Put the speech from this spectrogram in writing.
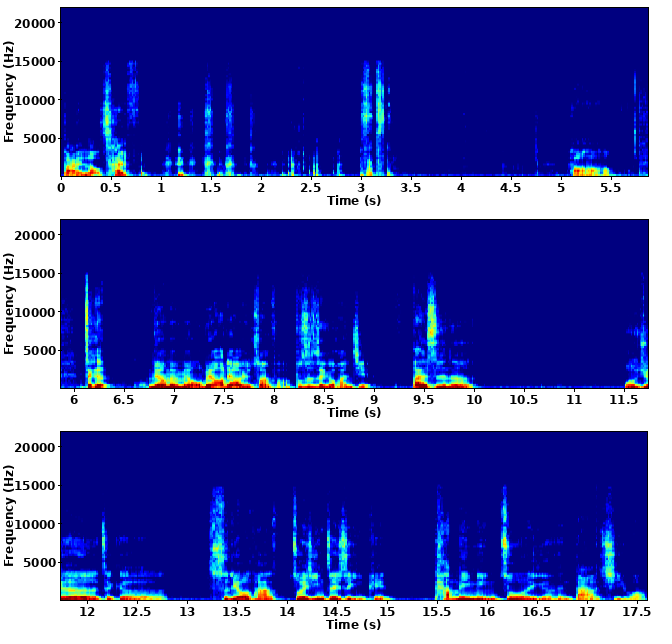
白老菜粉。好好好，这个没有没有没有，我们要聊演算法，不是这个环节。但是呢，我觉得这个十六他最近这次影片。他明明做了一个很大的企划，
